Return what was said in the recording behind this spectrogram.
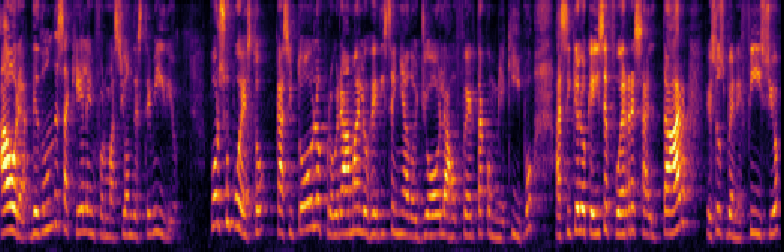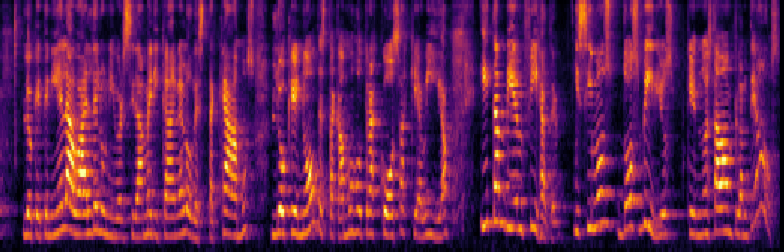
Ahora, ¿de dónde saqué la información de este vídeo? Por supuesto, casi todos los programas los he diseñado yo, las ofertas con mi equipo, así que lo que hice fue resaltar esos beneficios, lo que tenía el aval de la Universidad Americana lo destacamos, lo que no, destacamos otras cosas que había y también, fíjate, hicimos dos vídeos que no estaban planteados.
